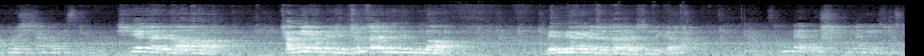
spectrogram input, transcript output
앞으로 시작하겠습니다. 시행이 아니라 작년에 우리 지금 출산인구가 몇 명이나 출산하셨습니까? 359명이 출산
